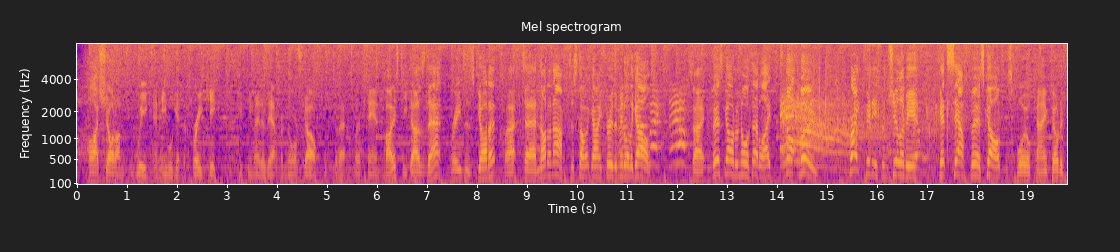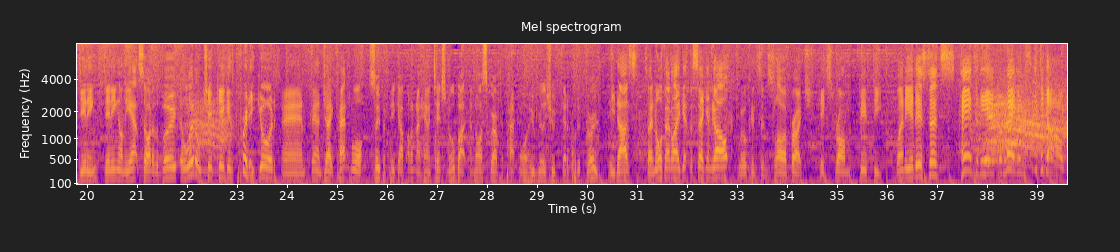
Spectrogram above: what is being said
High shot on Wig, and he will get the free kick. 50 metres out from North goal. Kick to that left-hand post. He does that. Reeds has got it, but uh, not enough to stop it going through the middle of the goal. So first goal to North Adelaide. It's not moved. Great finish from Shillabeer. gets South first goal. The spoil came, fell to Dinning. Dinning on the outside of the boot. A little chip kick is pretty good. And found Jake Patmore. Super pickup. I don't know how intentional, but a nice square up to Patmore, who really should be able to put it through. He does. So North Adelaide get the second goal. Wilkinson, slow approach. Kicks from 50. Plenty of distance. Hands in the air from Meggans. It's a goal.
